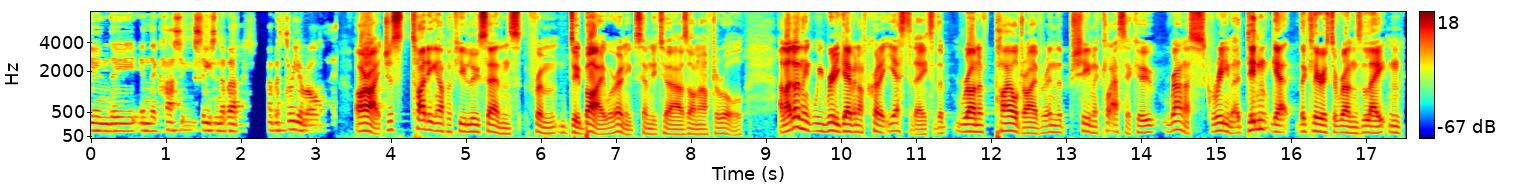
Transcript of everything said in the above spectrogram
in the in the classic season of a of a three year old. All right, just tidying up a few loose ends from Dubai. We're only 72 hours on after all. And I don't think we really gave enough credit yesterday to the run of Pyledriver in the Sheema Classic, who ran a screamer, didn't get the clearest of runs late, and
